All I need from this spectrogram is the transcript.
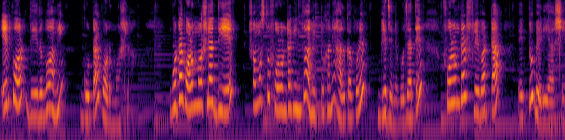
এরপর দিয়ে দেবো আমি গোটা গরম মশলা। গোটা গরম মশলা দিয়ে সমস্ত ফোড়নটা কিন্তু আমি একটুখানি হালকা করে ভেজে নেব যাতে ফোড়নটার ফ্লেভারটা একটু বেরিয়ে আসে।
